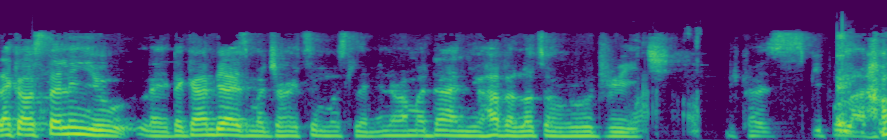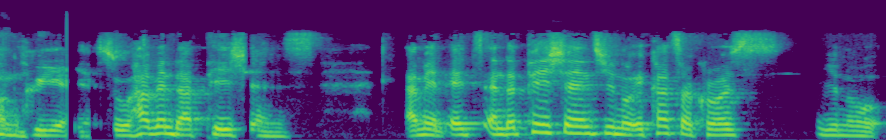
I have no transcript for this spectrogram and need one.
Like I was telling you, like the Gambia is majority Muslim. In Ramadan, you have a lot of road rage because people are hungry. So having that patience, I mean, it's and the patience, you know, it cuts across, you know,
